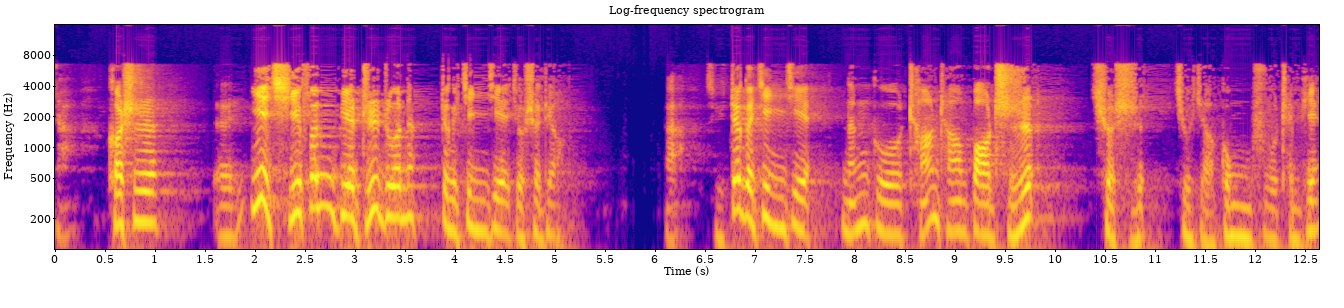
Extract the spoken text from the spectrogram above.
啊，可是，呃，一起分别执着呢，这个境界就失掉了，啊，所以这个境界能够常常保持，确实。就叫功夫成片。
